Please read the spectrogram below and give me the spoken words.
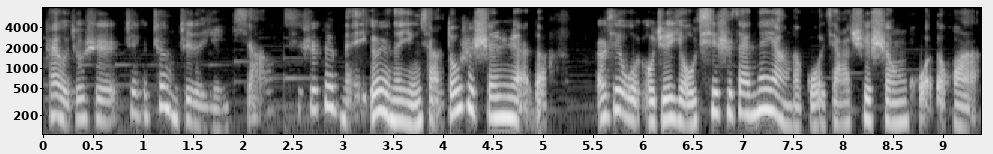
还有就是这个政治的影响，其实对每一个人的影响都是深远的。而且我我觉得，尤其是在那样的国家去生活的话。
